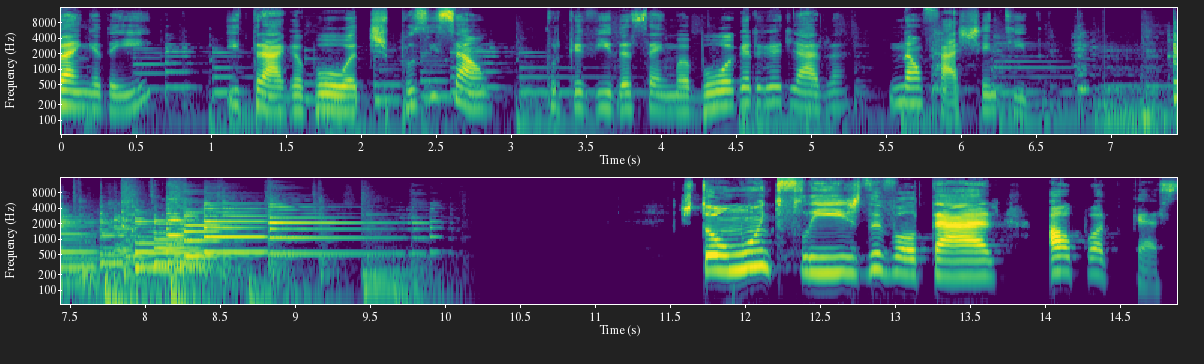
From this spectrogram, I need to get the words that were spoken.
Venha daí e traga boa disposição, porque a vida sem uma boa gargalhada não faz sentido. Estou muito feliz de voltar ao podcast.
